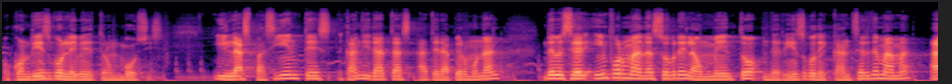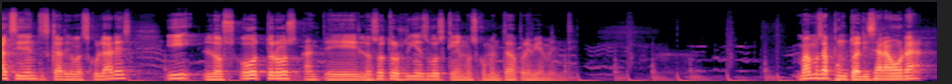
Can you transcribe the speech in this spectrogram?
o con riesgo leve de trombosis. Y las pacientes candidatas a terapia hormonal deben ser informadas sobre el aumento de riesgo de cáncer de mama, accidentes cardiovasculares y los otros, los otros riesgos que hemos comentado previamente. Vamos a puntualizar ahora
